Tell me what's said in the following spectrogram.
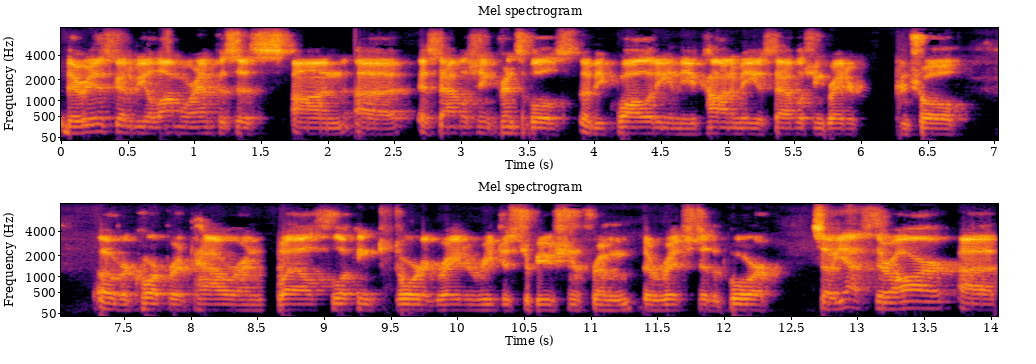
there is going to be a lot more emphasis on uh, establishing principles of equality in the economy, establishing greater control over corporate power and wealth, looking toward a greater redistribution from the rich to the poor. So, yes, there are uh,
